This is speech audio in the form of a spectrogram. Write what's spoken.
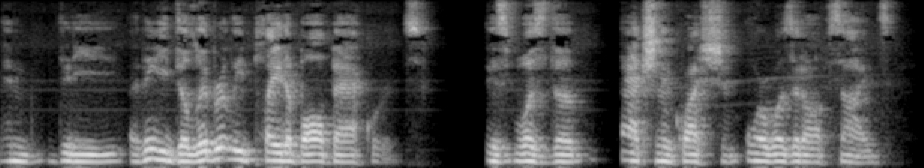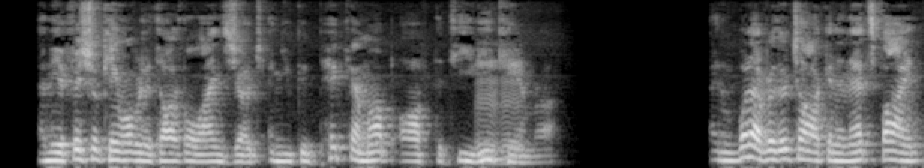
him. Did he? I think he deliberately played a ball backwards. Is was the action in question, or was it offsides? And the official came over to talk to the lines judge, and you could pick them up off the TV Mhm. camera and whatever they're talking and that's fine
